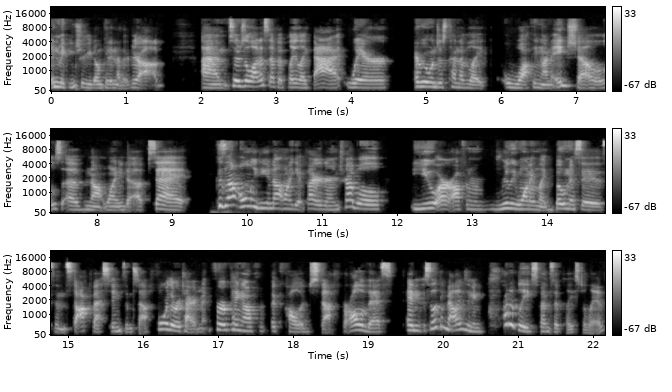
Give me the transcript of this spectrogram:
in making sure you don't get another job. Um, so there's a lot of stuff at play like that where everyone just kind of like walking on eggshells of not wanting to upset because not only do you not want to get fired or in trouble you are often really wanting like bonuses and stock vestings and stuff for the retirement for paying off the college stuff for all of this and silicon valley is an incredibly expensive place to live.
